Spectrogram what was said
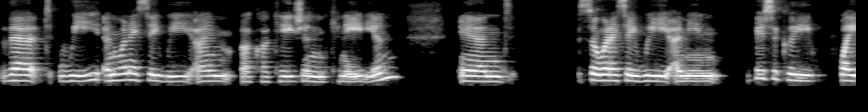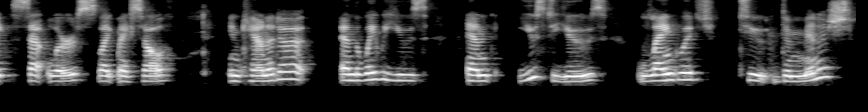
that we, and when I say we, I'm a Caucasian Canadian. And so when I say we, I mean basically white settlers like myself in Canada, and the way we use and used to use language to diminish,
